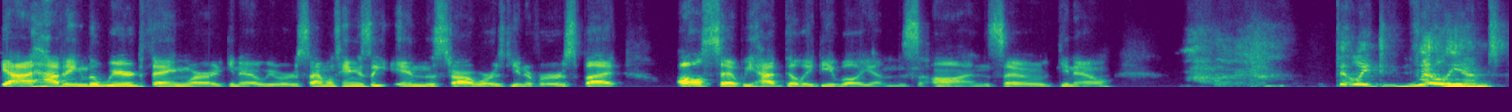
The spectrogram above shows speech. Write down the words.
Yeah having the weird thing where you know we were simultaneously in the Star Wars universe, but also we had Billy Dee Williams on. So you know, Billy Dee Williams.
